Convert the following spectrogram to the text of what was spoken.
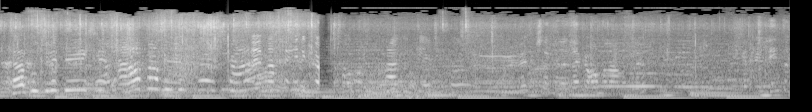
zo. Dan moeten we deze aanval moeten we staan. Hij mag in de kast. Ik een keertje voor. We zetten lekker allemaal aan de lucht. Ik heb weer linten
